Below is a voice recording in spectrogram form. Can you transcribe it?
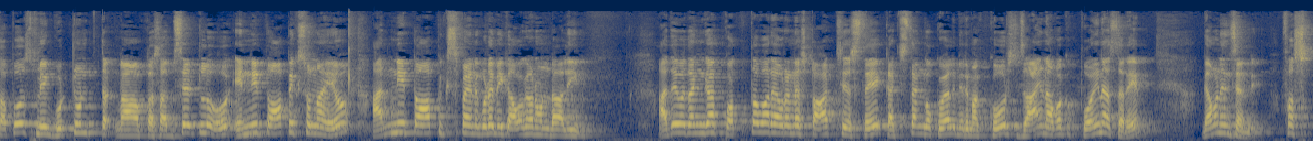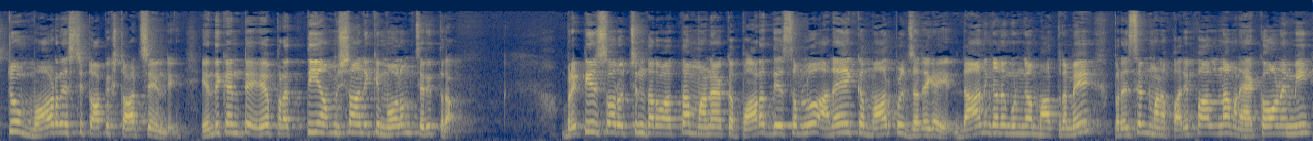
సపోజ్ మీకు గుర్తు నా ఒక సబ్జెక్ట్లో ఎన్ని టాపిక్స్ ఉన్నాయో అన్ని టాపిక్స్ పైన కూడా మీకు అవగాహన ఉండాలి. అదేవిధంగా కొత్త వారు ఎవరైనా స్టార్ట్ చేస్తే ఖచ్చితంగా ఒకవేళ మీరు మా కోర్స్ జాయిన్ అవ్వకపోయినా సరే గమనించండి. ఫస్ట్ మోడర్నిస్ట్ టాపిక్ స్టార్ట్ చేయండి. ఎందుకంటే ప్రతి అంశానికి మూలం చరిత్ర. బ్రిటిష్ వారు వచ్చిన తర్వాత మన యొక్క భారతదేశంలో అనేక మార్పులు జరిగాయి. దానికి అనుగుణంగా మాత్రమే ప్రజెంట్ మన పరిపాలన మన ఎకానమీ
